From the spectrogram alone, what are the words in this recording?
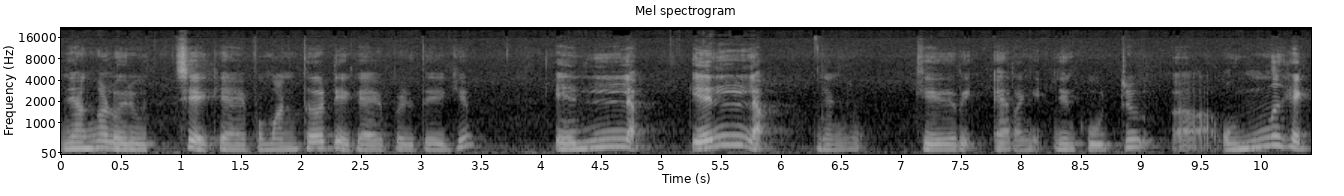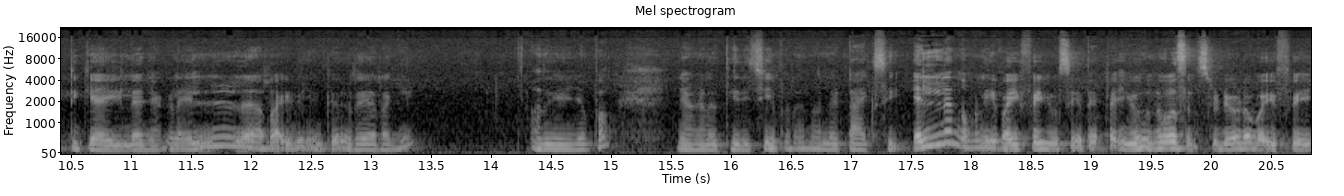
ഞങ്ങളൊരു ഉച്ചയൊക്കെ ആയപ്പോൾ വൺ തേർട്ടി ഒക്കെ ആയപ്പോഴത്തേക്കും എല്ലാം എല്ലാം ഞങ്ങൾ കയറി ഇറങ്ങി. ഞങ്ങൾക്ക് ഒരു ഒന്ന് ഹെക്റ്റിക്കായില്ല ഞങ്ങൾ എല്ലാ റൈഡിലും കയറി ഇറങ്ങി. അത് കഴിഞ്ഞപ്പം ഞങ്ങൾ തിരിച്ച് ഈ പറയുന്ന പോലെ ടാക്സി എല്ലാം നമ്മൾ ഈ വൈഫൈ യൂസ് ചെയ്തിട്ട് യൂണിവേഴ്സൽ സ്റ്റുഡിയോയുടെ വൈഫൈ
